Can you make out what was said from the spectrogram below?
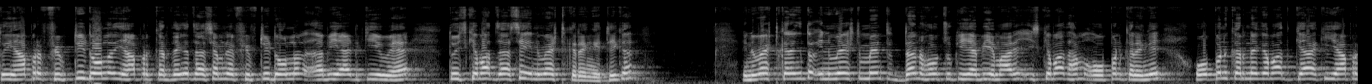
तो यहाँ पर 50 डॉलर यहाँ पर कर देंगे। जैसे हमने 50 डॉलर अभी ऐड किए हुए हैं तो इसके बाद जैसे इन्वेस्ट करेंगे, ठीक है? इन्वेस्ट करेंगे तो इन्वेस्टमेंट डन हो चुकी है अभी हमारी। इसके बाद हम ओपन करेंगे। ओपन करने के बाद क्या है कि यहाँ पर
